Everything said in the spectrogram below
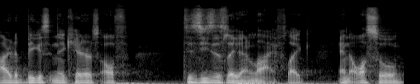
are the biggest indicators of diseases later in life, like and also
